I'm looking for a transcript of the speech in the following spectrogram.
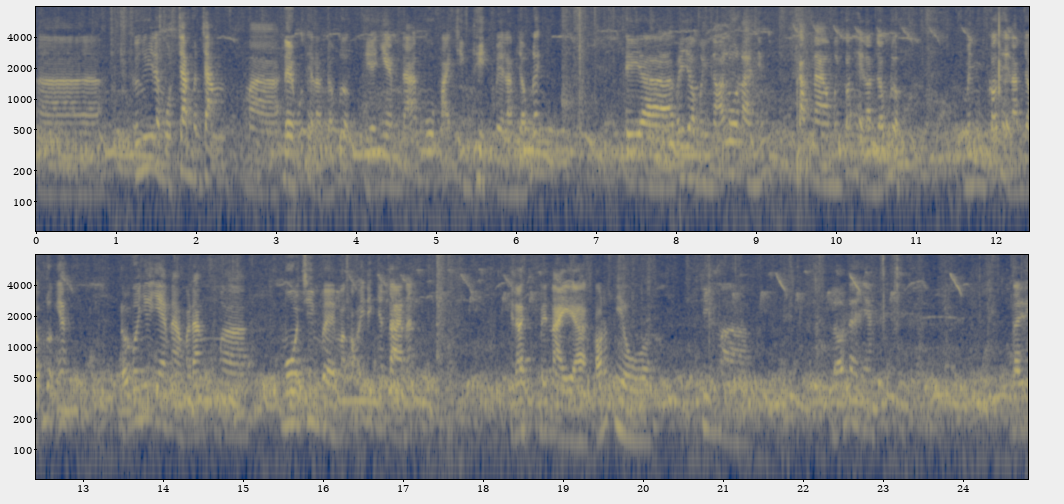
à, cứ nghĩ là 100% mà đều có thể làm giống được thì anh em đã mua phải chim thịt về làm giống đấy. Thì à, bây giờ mình nói luôn là những cặp nào mình có thể làm giống được mình có thể làm giống được nhé. Đối với những anh em nào mà đang à, mua chim về mà có ý định nhân đàn á thì đây bên này à, có rất nhiều chim mà lớn đây nha đây đi.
